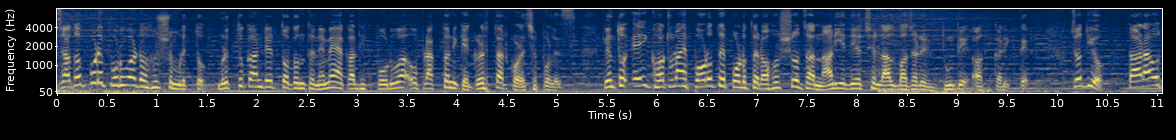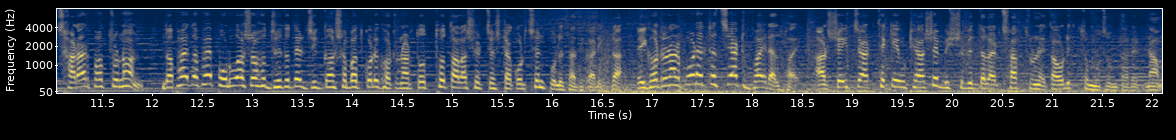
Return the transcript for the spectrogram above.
যাদবপুরে পড়ুয়া রহস্য মৃত্যু। মৃত্যুকাণ্ডের তদন্তে নেমে একাধিক পড়ুয়া ও প্রাক্তনীকে গ্রেফতার করেছে পুলিশ। কিন্তু এই ঘটনায় পরতে পরতে রহস্য যা নাড়িয়ে দিয়েছে লালবাজারের দুঁদে আধিকারিকদের। যদিও তারাও ছাড়ার পাত্র নন, দফায় দফায় পড়ুয়া সহ ধৃতদের জিজ্ঞাসাবাদ করে ঘটনার তথ্য তালাশের চেষ্টা করছেন পুলিশ আধিকারিকরা। এই ঘটনার পর একটা চ্যাট ভাইরাল হয়, আর সেই চ্যাট থেকে উঠে আসে বিশ্ববিদ্যালয়ের ছাত্রনেতা অরিত্র মজুমদারের নাম।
